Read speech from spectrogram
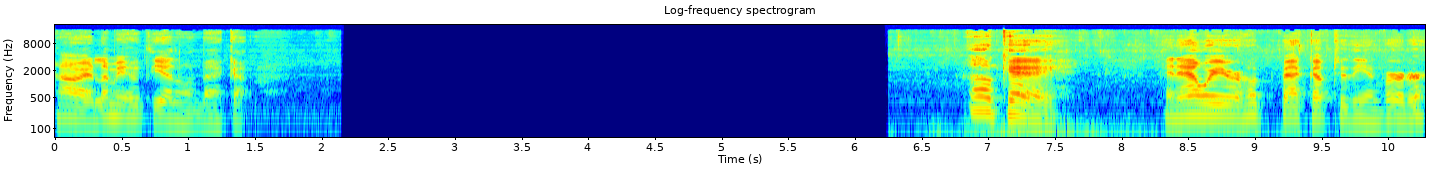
All right, let me hook the other one back up. Okay, and now we are hooked back up to the inverter.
